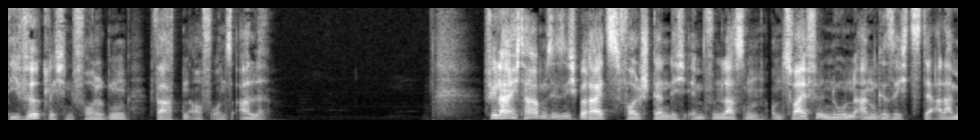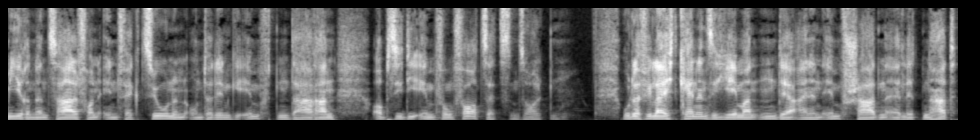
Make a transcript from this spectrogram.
Die wirklichen Folgen warten auf uns alle. Vielleicht haben Sie sich bereits vollständig impfen lassen und zweifeln nun angesichts der alarmierenden Zahl von Infektionen unter den Geimpften daran, ob Sie die Impfung fortsetzen sollten. Oder vielleicht kennen Sie jemanden, der einen Impfschaden erlitten hat,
